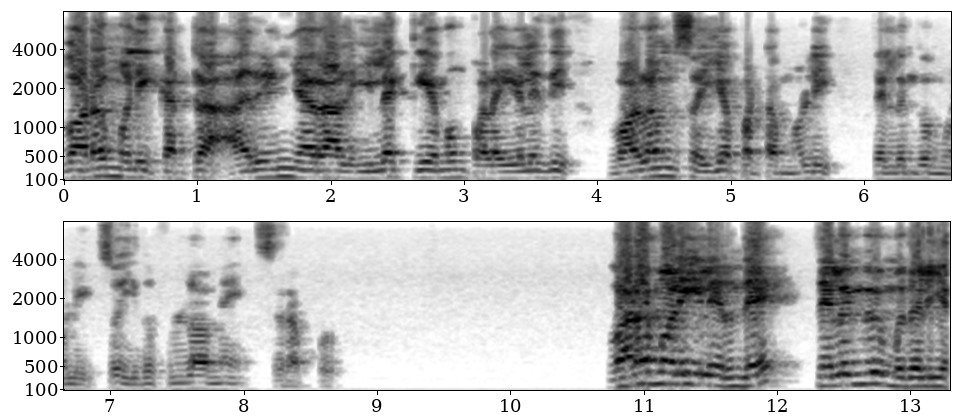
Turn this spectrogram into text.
வடமொழி கற்ற அறிஞரால் இலக்கியமும் பல எழுதி வளம் செய்யப்பட்ட மொழி தெலுங்கு மொழி. சோ இது ஃபுல்லாமே சிறப்பு. வடமொழியிலிருந்தே தெலுங்கு முதலிய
